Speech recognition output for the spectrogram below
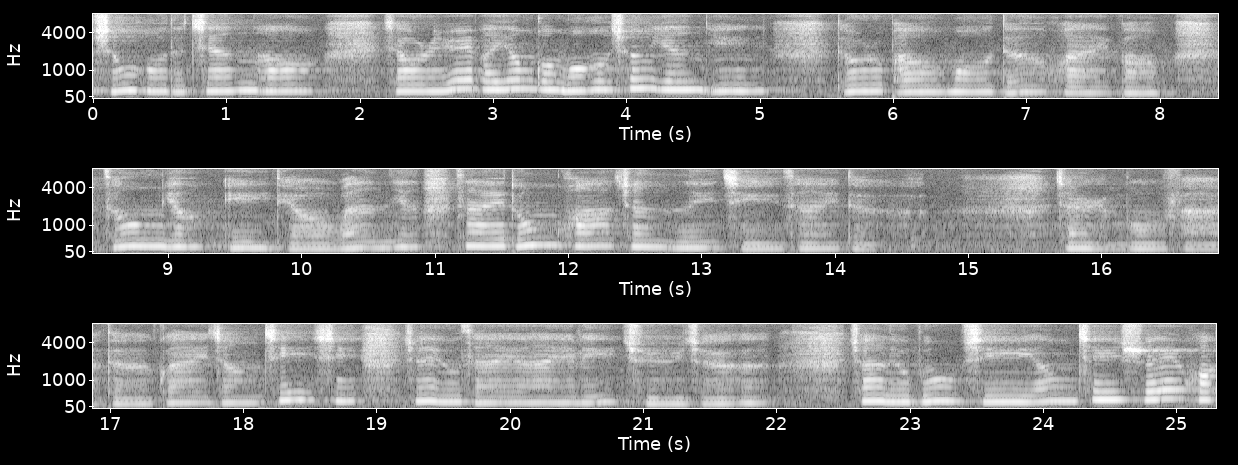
生活的煎熬。小人鱼把阳光抹成眼影。投入泡沫的怀抱，总有一条蜿蜒在童话镇里七彩的河，沾染魔法的乖张气息，却又在爱里曲折。川流不息，扬起水花，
